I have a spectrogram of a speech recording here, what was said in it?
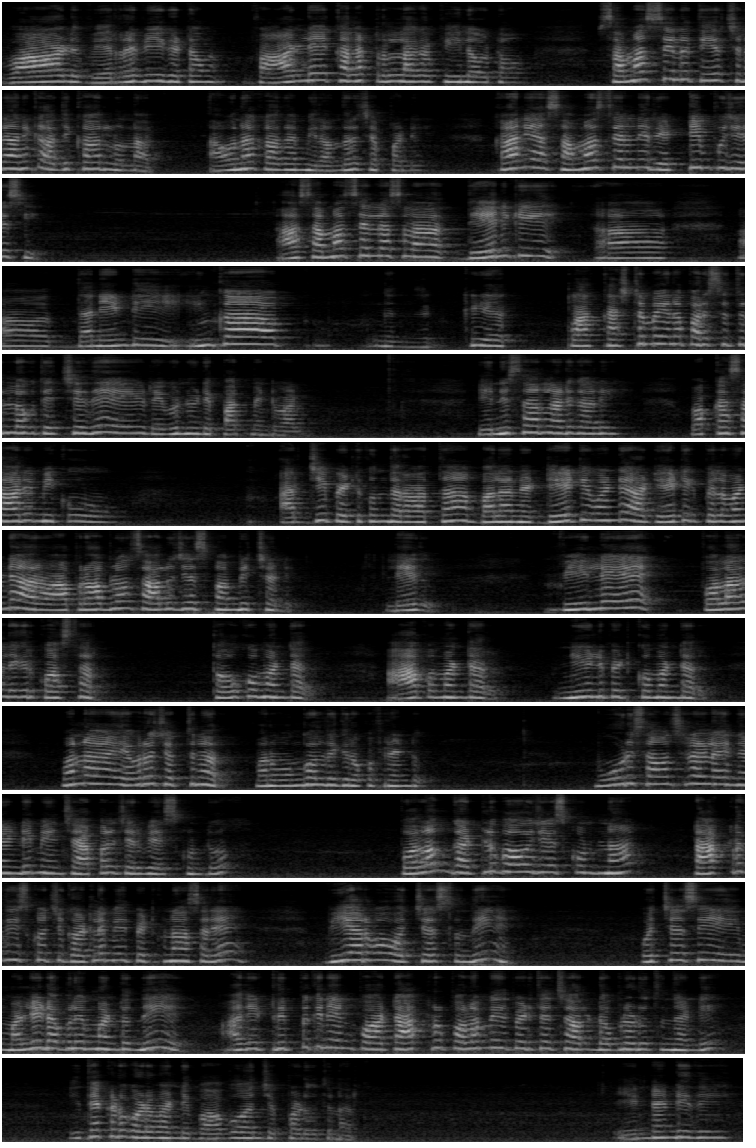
వాళ్ళు వెర్రవీగటం వాళ్ళే కలెక్టర్లాగా ఫీల్ అవటం సమస్యలు తీర్చడానికి అధికారులు ఉన్నారు అవునా కాదా మీరందరూ చెప్పండి. కానీ ఆ సమస్యల్ని రెట్టింపు చేసి ఆ సమస్యలు అసలు దేనికి దాని ఏంటి ఇంకా కష్టమైన పరిస్థితుల్లోకి తెచ్చేదే రెవెన్యూ డిపార్ట్మెంట్ వాళ్ళు. ఎన్నిసార్లు అడగాలి? ఒక్కసారి మీకు అర్జీ పెట్టుకున్న తర్వాత బలానా డేట్ ఇవ్వండి ఆ డేట్కి పిలవండి ఆ- ఆ ప్రాబ్లం సాల్వ్ చేసి పంపించండి. లేదు. వీళ్ళే పొలాల దగ్గరికి వస్తారు. తవ్వుకోమంటారు. ఆపమంటారు. నీళ్ళు పెట్టుకోమంటారు. మొన్న ఎవరో చెప్తున్నారు మన ఒంగోలు దగ్గర ఒక ఫ్రెండ్. మూడు సంవత్సరాలు అయిందండి మేము చేపల చెరువు వేసుకుంటూ. పొలం గట్లు బాగు చేసుకుంటున్నా ట్రాక్టర్ తీసుకొచ్చి గట్ల మీద పెట్టుకున్నా సరే విఆర్ఓ వచ్చేస్తుంది. వచ్చేసి మళ్ళీ డబ్బులు ఇమ్మంటుంది. అది ట్రిప్కి నేను ట్రాక్టర్ పొలం మీద పెడితే చాలు డబ్బులు అడుగుతుందండి. ఇది ఎక్కడ గొడవండి బాబు అని చెప్పి అడుగుతున్నారు. ఏంటండి ఇది?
